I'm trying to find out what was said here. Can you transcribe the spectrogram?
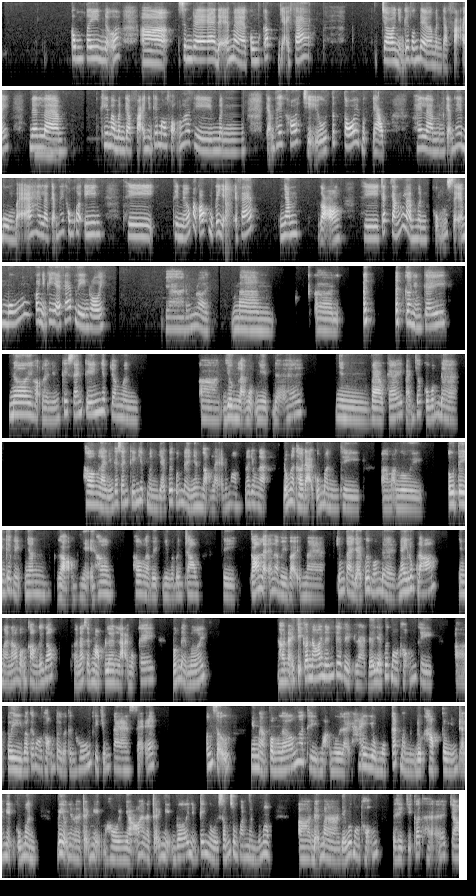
công ty nữa, ờ, sinh ra để mà cung cấp giải pháp cho những cái vấn đề mà mình gặp phải. Nên là khi mà mình gặp phải những cái mâu thuẫn á, thì mình cảm thấy khó chịu, tức tối, bực dọc hay là mình cảm thấy buồn bã hay là cảm thấy không có yên thì thì nếu mà có một cái giải pháp nhanh gọn thì chắc chắn là mình cũng sẽ muốn có những cái giải pháp liền rồi. Dạ yeah, đúng rồi. Mà uh, ít ít có những cái nơi hoặc là những cái sáng kiến giúp cho mình uh, dừng lại một nhịp để nhìn vào cái bản chất của vấn đề hơn là những cái sáng kiến giúp mình giải quyết vấn đề nhanh gọn lẹ đúng không nói chung là đúng là thời đại của mình thì uh, mọi người ưu tiên cái việc nhanh gọn nhẹ hơn hơn là việc nhìn vào bên trong. Thì có lẽ là vì vậy mà chúng ta giải quyết vấn đề ngay lúc đó nhưng mà nó vẫn còn cái gốc và nó sẽ mọc lên lại một cái vấn đề mới. Hồi nãy chị có nói đến cái việc là để giải quyết mâu thuẫn thì uh, tùy vào cái mâu thuẫn tùy vào tình huống thì chúng ta sẽ ứng xử. Nhưng mà phần lớn thì mọi người lại hay dùng một cách mà mình được học từ những trải nghiệm của mình ví dụ như là trải nghiệm hồi nhỏ hay là trải nghiệm với những cái người sống xung quanh mình đúng không? À, để mà giải quyết mâu thuẫn vậy thì chỉ có thể cho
